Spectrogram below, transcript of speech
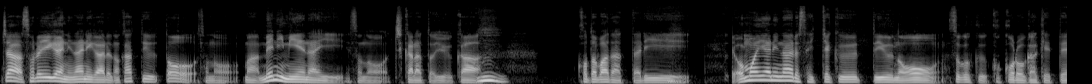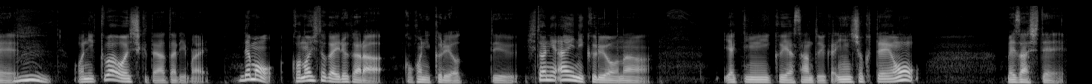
じゃあそれ以外に何があるのかっていうとその、まあ、目に見えないその力というか、うん。言葉だったり、思いやりのある接客っていうのをすごく心がけて、うん。お肉は美味しくて当たり前。でもこの人がいるからここに来るよっていう人に会いに来るような焼肉屋さんというか飲食店を目指して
